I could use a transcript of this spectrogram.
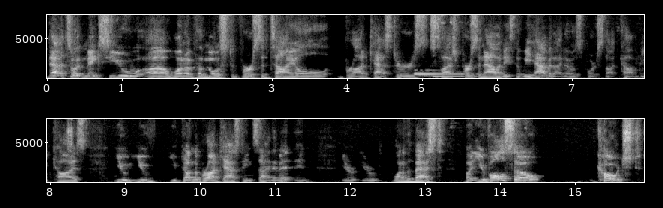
that's what makes you uh, one of the most versatile broadcasters slash personalities that we have at IdahoSports.com because you you've you've done the broadcasting side of it, and you're you're one of the best. But you've also coached.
